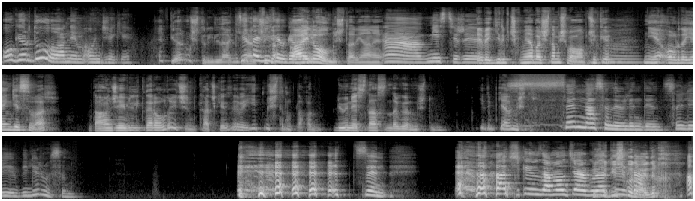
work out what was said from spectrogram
o gördü o annem önceki. Hep görmüştür illa ki. Где-то Yani çünkü видел, говорит. aile olmuşlar yani. А, вместе же. Eve girip çıkmaya başlamış babam. Çünkü niye? Orada yengesi var. Daha önce evlilikler olduğu için birkaç kez eve gitmiştir mutlaka. Düğün esnasında görmüştüm. Gidip gelmiştir. Sen nasıl evlendin? Söyleyebilir misin? Sen. Aşkım замолчал. Biz de diskodaydık. А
